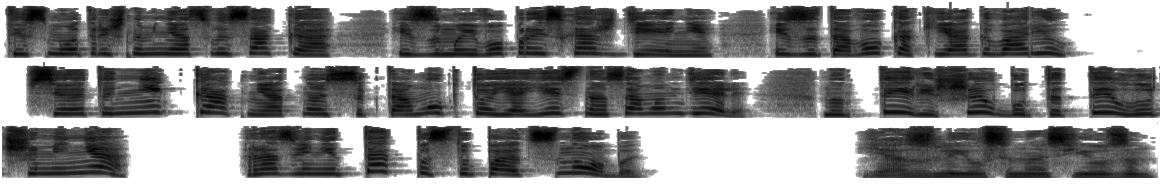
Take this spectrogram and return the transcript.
Ты смотришь на меня свысока из-за моего происхождения, из-за того, как я говорю. Все это никак не относится к тому, кто я есть на самом деле. Но ты решил, будто ты лучше меня. Разве не так поступают снобы?» Я злился на Сьюзен,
